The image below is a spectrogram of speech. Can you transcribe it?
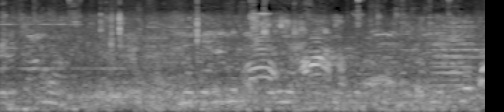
estamos. No tenemos a Perú en.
